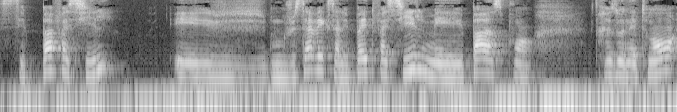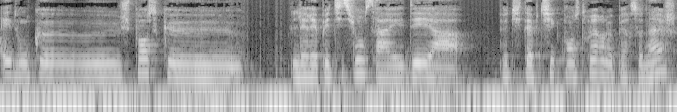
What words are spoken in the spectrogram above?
c'est pas facile. Et donc je savais que ça allait pas être facile, mais pas à ce point, très honnêtement. Et donc euh, je pense que les répétitions ça a aidé à petit à petit construire le personnage,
